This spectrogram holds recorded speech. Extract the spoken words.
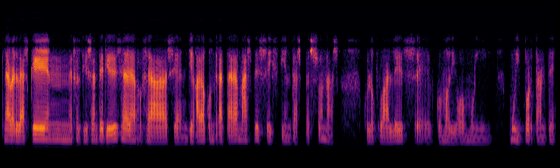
La verdad es que en ejercicios anteriores o sea, se han llegado a contratar a más de 600 personas, con lo cual es, eh, como digo, muy, muy importante.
